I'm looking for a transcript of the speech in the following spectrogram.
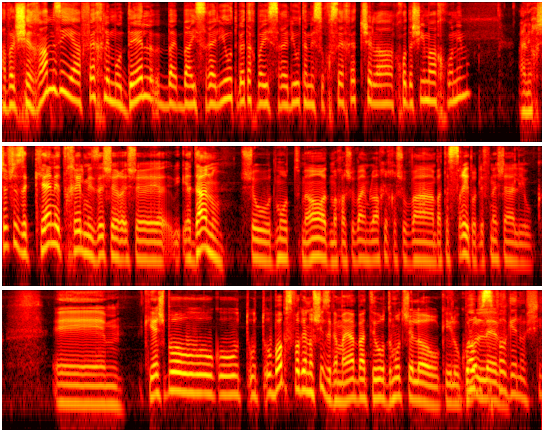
אבל שרמזי יהפך למודל ב- בישראליות, בטח בישראליות המסוכסכת של החודשים האחרונים? אני חושב שזה כן התחיל מזה ש... שידענו שהוא דמות מאוד מאוד חשובה, אם לא הכי חשובה, בתסריט, עוד לפני שהיה ליהוק. אמ, כי יש בו, הוא, הוא, הוא, הוא בובספוג אנושי, זה גם היה בתיאור דמות שלו, הוא כאילו כולו לב. בובספוג אנושי.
